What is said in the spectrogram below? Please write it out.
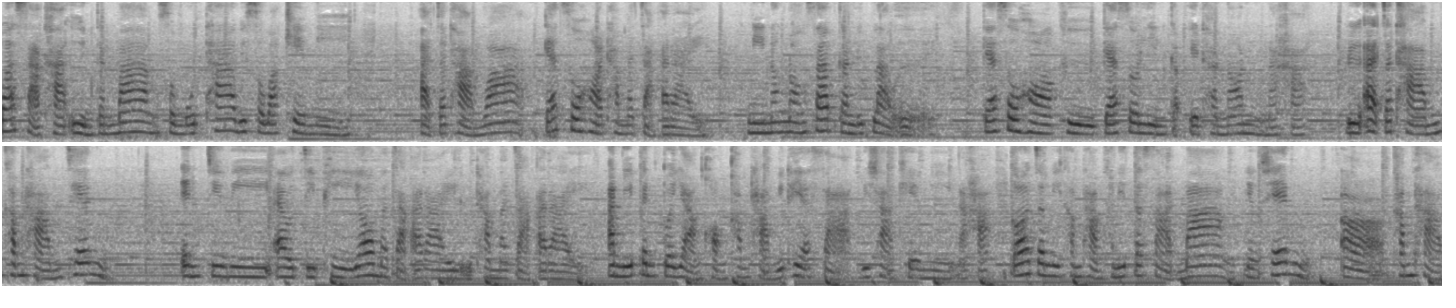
วะสาขาอื่นกันบ้าง สมมุติถ้าวิศวะเคมี อาจจะถามว่าแก๊สโซฮอล์ทำมาจากอะไร นี่น้องๆทราบกันหรือเปล่าเอ่ย แก๊สโซฮอล์คือแก๊สโซลินกับเอทานอลนะคะ หรืออาจจะถามคำถามเช่น NGV LGP ย่อมาจากอะไรหรือทำมาจากอะไร อันนี้เป็นตัวอย่างของคำถามวิทยาศาสตร์ วิชาเคมีนะคะ ก็จะมีคำถามคณิตศาสตร์บ้าง อย่างเช่นคำถาม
